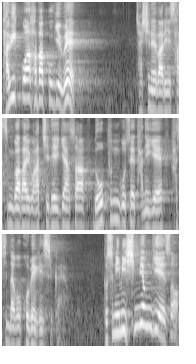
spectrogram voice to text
다윗과 하박국이 왜 자신의 발이 사슴과 발과 같이 되게 하사 높은 곳에 다니게 하신다고 고백했을까요? 그것은 이미 신명기에서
